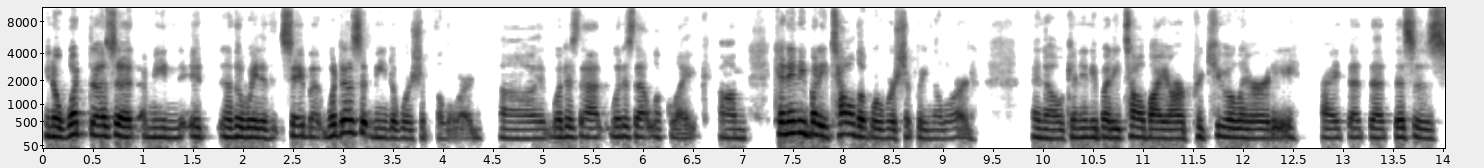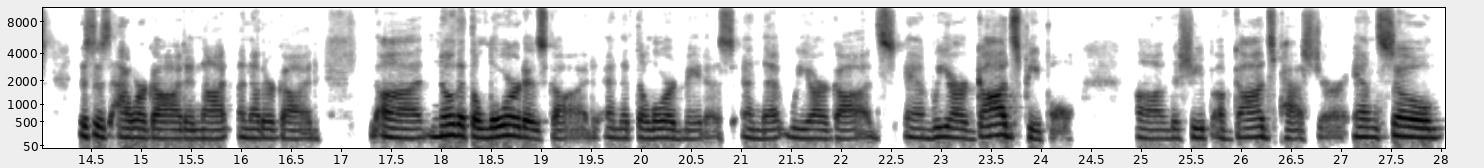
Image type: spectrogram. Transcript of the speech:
you know, what does it? I mean, it another way to say, but what does it mean to worship the Lord? Uh, what does that? What does that look like? Um, can anybody tell that we're worshiping the Lord? You know, can anybody tell by our peculiarity, right? That that this is this is our God and not another God uh, know that the Lord is God and that the Lord made us and that we are God's and we are God's people, uh, the sheep of God's pasture. And so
